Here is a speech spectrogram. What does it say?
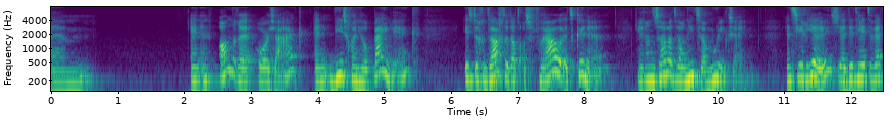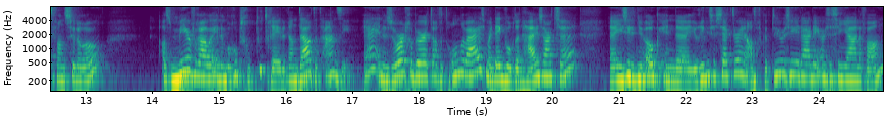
Um, en een andere oorzaak, en die is gewoon heel pijnlijk, is de gedachte dat als vrouwen het kunnen, ja, dan zal het wel niet zo moeilijk zijn. En serieus, ja, dit heet de wet van Sulero. Als meer vrouwen in een beroepsgroep toetreden, dan daalt het aanzien. in de zorg gebeurt dat, het onderwijs, maar denk bijvoorbeeld aan huisartsen. En je ziet het nu ook in de juridische sector, in de advocatuur zie je daar de eerste signalen van.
